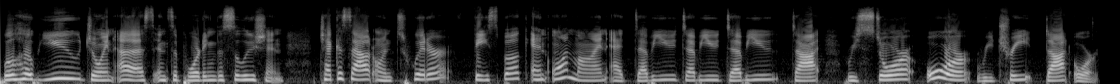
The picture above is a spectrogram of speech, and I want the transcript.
We'll hope you join us in supporting the solution. Check us out on Twitter, Facebook, and online at www.restoreorretreat.org.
